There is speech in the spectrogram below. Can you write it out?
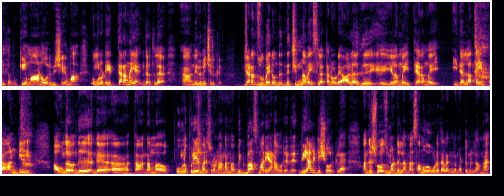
மிக முக்கியமான ஒரு விஷயமாக உங்களுடைய திறமையை இந்த இடத்துல நிரூபிச்சிருக்கு. ஜனத் ஜுபைர் வந்து இந்த சின்ன வயசில் தன்னுடைய அழகு இளமை திறமை இதெல்லாத்தையும் தாண்டி அவங்க வந்து அந்த நம்ம உங்களுக்கு புரியுற மாதிரி சொல்லணும்னா நம்ம பிக் பாஸ் மாதிரியான ஒரு ரியாலிட்டி ஷோ இருக்குல்ல அந்த ஷோஸ் மட்டும் இல்லாமல் சமூக ஊடகங்களில் மட்டும் இல்லாமல்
